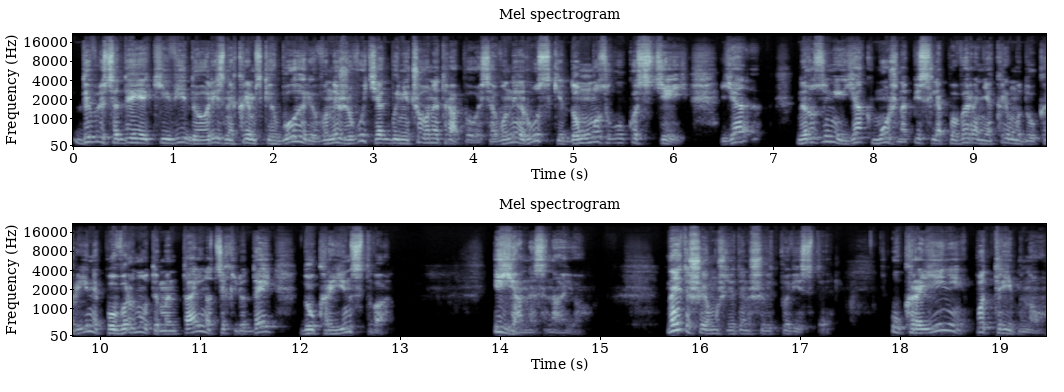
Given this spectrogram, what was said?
Дивлюся деякі відео різних кримських блогерів, вони живуть, якби нічого не трапилося. Вони русські до мозку костей. Я не розумію, як можна після повернення Криму до України повернути ментально цих людей до українства. І я не знаю. Знаєте, що я можу єдине що відповісти? Україні потрібно,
